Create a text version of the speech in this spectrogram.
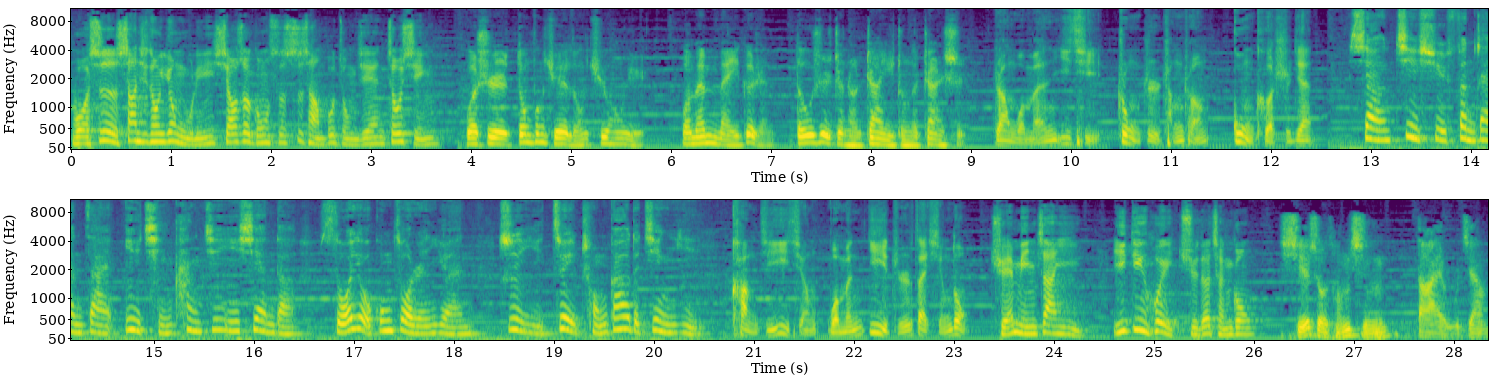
我是上汽通用五菱销售公司市场部总监周行，我是东风雪铁龙曲宏宇，我们每个人都是这场战役中的战士，让我们一起众志成城，共克时艰。向继续奋战在疫情抗击一线的所有工作人员致以最崇高的敬意。抗击疫情，我们一直在行动，全民战役一定会取得成功。携手同行，大爱无疆。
